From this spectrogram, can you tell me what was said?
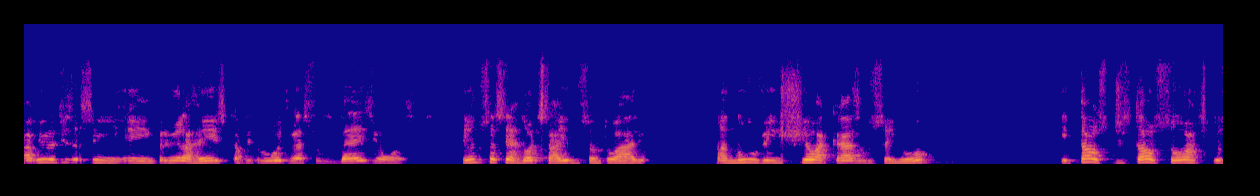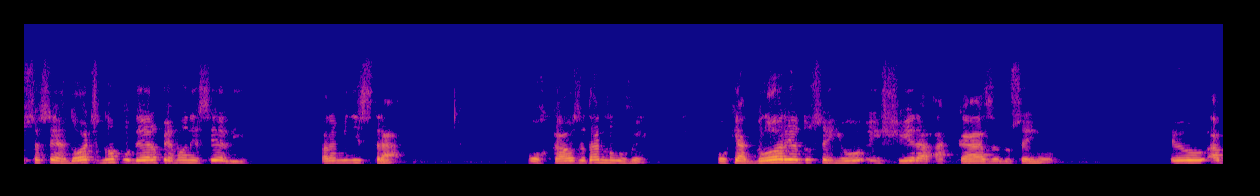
a Bíblia diz assim, em 1 Reis, capítulo 8, versos 10 e 11. Tendo o sacerdote saído do santuário, uma nuvem encheu a casa do Senhor, e tal, de tal sorte que os sacerdotes não puderam permanecer ali para ministrar, por causa da nuvem, porque a glória do Senhor enchera a casa do Senhor. Eu, a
